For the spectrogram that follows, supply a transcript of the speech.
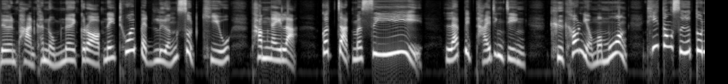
เดินผ่านขนมเนยกรอบในถ้วยเป็ดเหลืองสุดคิ้วทำไงล่ะ ก็จัดมาสิและปิดท้ายจริง ๆ คือข้าวเหนียวมะม่วงที่ต้องซื้อตุน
